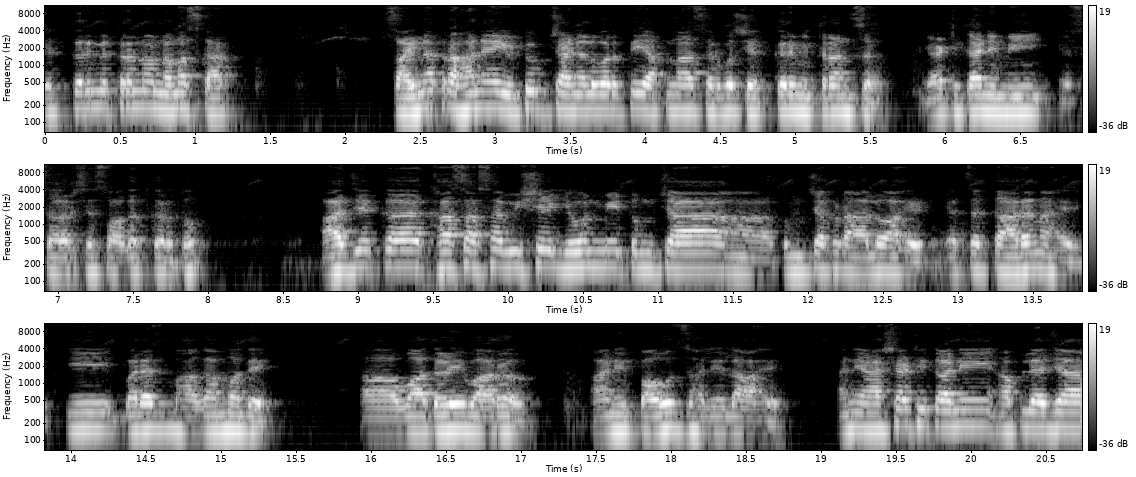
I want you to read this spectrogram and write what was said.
शेतकरी मित्रांनो नमस्कार. साईनाथ रहाणे युट्यूब चॅनलवरती आपणा सर्व शेतकरी मित्रांचं या ठिकाणी मी सहर्ष स्वागत करतो. आज एक खास असा विषय घेऊन मी तुमच्या तुमच्याकडे आलो आहे. याचं कारण आहे की बऱ्याच भागामध्ये वादळी वारं आणि पाऊस झालेला आहे. आणि अशा ठिकाणी आपल्या ज्या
